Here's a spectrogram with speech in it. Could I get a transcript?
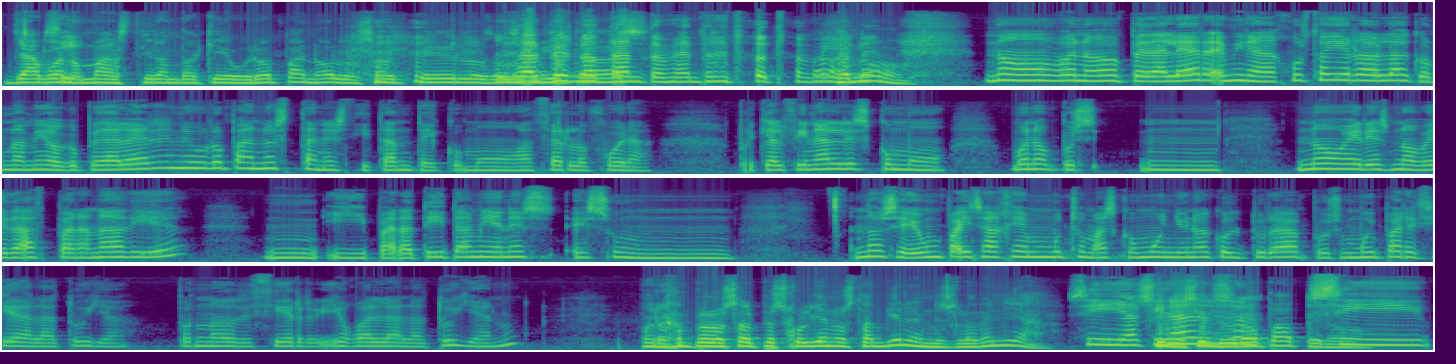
ya bueno, Sí. más tirando aquí a Europa, ¿no? Los Alpes, los Los Alpes no tanto, me han tratado también. Ah, ¿no? ¿eh? No, bueno, pedalear, eh, mira, justo ayer lo hablaba con un amigo, que pedalear en Europa no es tan excitante como hacerlo fuera, porque al final es como, bueno, pues mm, no eres novedad para nadie mm, y para ti también es, es un, no sé, un paisaje mucho más común y una cultura pues muy parecida a la tuya, por no decir igual a la tuya, ¿no? Por ejemplo, los Alpes Julianos también en Eslovenia. Sí, al final son, Europa, pero- sí,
